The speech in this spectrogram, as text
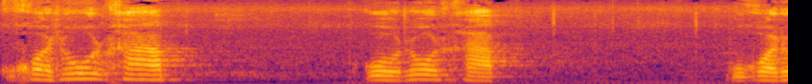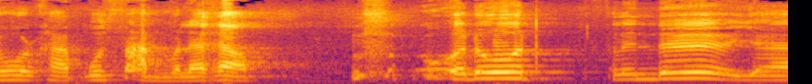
กูขอโทษครับกูขอโทษครับกูขอโทษครับกูสั่นหมดแล้วครับกูขอโทษเลนเดอร์อย่า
